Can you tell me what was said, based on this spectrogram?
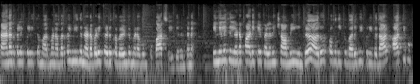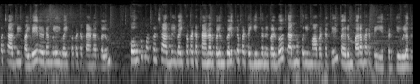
பேனர்களை கிழித்த மர்ம நபர்கள் மீது நடவடிக்கை எடுக்க வேண்டும் எனவும் புகார் செய்திருந்தனர் இந்நிலையில் எடப்பாடி கே. பழனிசாமி இன்று அரூர் பகுதிக்கு வருகை புரிவதால் அதிமுக சார்பில் பல்வேறு இடங்களில் வைக்கப்பட்ட பேனர்களும் கொங்கு மக்கள் சார்பில் வைக்கப்பட்ட பேனர்களும் கிழிக்கப்பட்ட இந்த நிகழ்வு தருமபுரி மாவட்டத்தில் பெரும் பரபரப்பை ஏற்படுத்தியுள்ளது.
